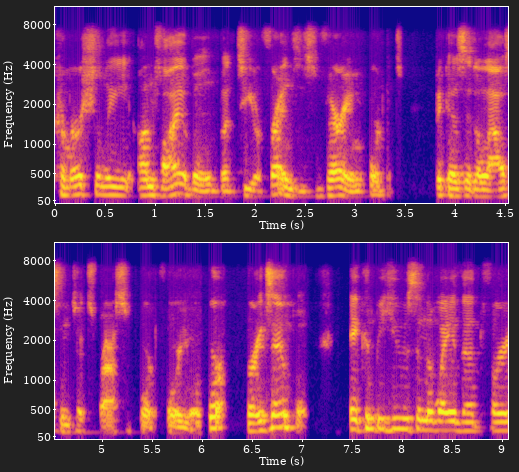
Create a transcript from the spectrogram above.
commercially unviable, but to your friends, it's very important because it allows them to express support for your work. For example, it can be used in the way that for,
